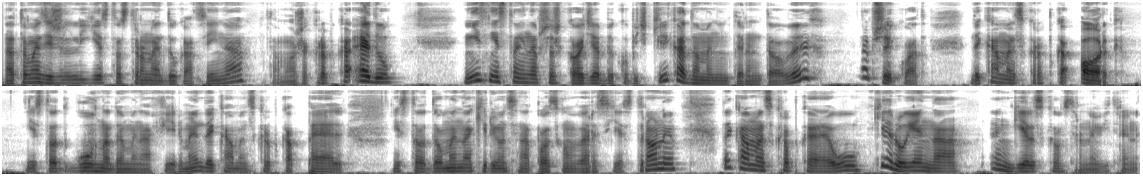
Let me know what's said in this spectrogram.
Natomiast jeżeli jest to strona edukacyjna, to może .edu. Nic nie stoi na przeszkodzie, aby kupić kilka domen internetowych, na przykład decamels.org jest to główna domena firmy, decamels.pl jest to domena kierująca na polską wersję strony, decamels.eu kieruje na angielską stronę witryny.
